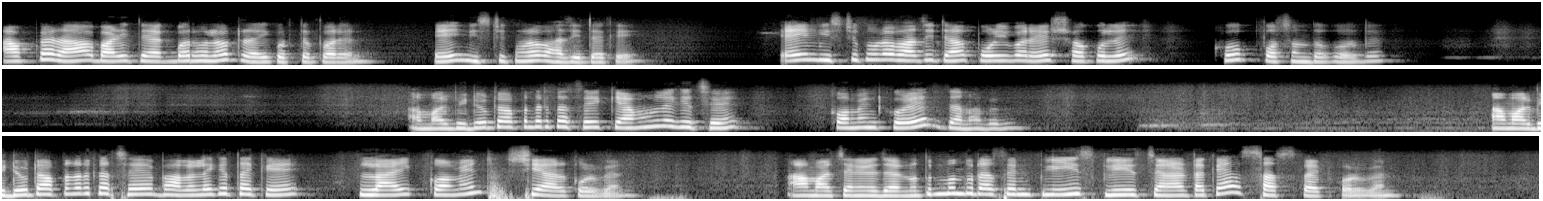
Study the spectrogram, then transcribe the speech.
আপনারা বাড়িতে একবার হলেও ট্রাই করতে পারেন। এই মিষ্টি কুমড়া ভাজিটাকে। এই মিষ্টি কুমড়া ভাজিটা পরিবারের সকলে খুব পছন্দ করবে। আমার ভিডিওটা আপনাদের কাছে কেমন লেগেছে কমেন্ট করে জানাবেন। আমার ভিডিওটা আপনাদের কাছে ভালো লেগে থাকে, লাইক, কমেন্ট, শেয়ার করবেন। আমার চ্যানেলে যারা নতুন বন্ধুরা আছেন, প্লিজ প্লিজ চ্যানেলটাকে সাবস্ক্রাইব করবেন।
